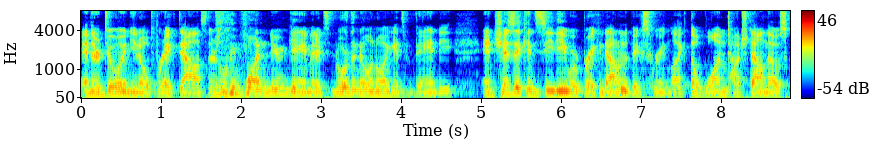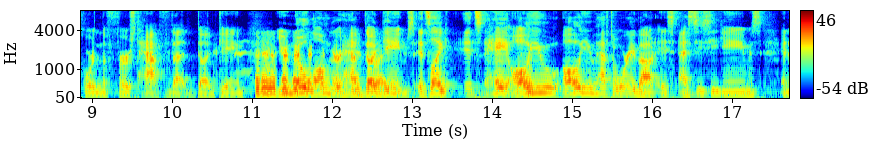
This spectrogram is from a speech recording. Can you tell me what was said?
and they're doing you know breakdowns. There's only one noon game, and it's Northern Illinois against Vandy, and Chizik and CD were breaking down on the big screen like the one touchdown that was scored in the first half of that dud game. You no longer have dud Right. games. It's like it's hey, all you all you have to worry about is SEC games and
